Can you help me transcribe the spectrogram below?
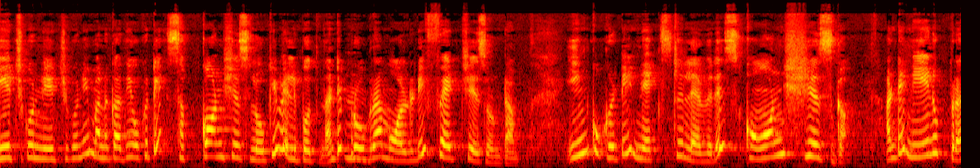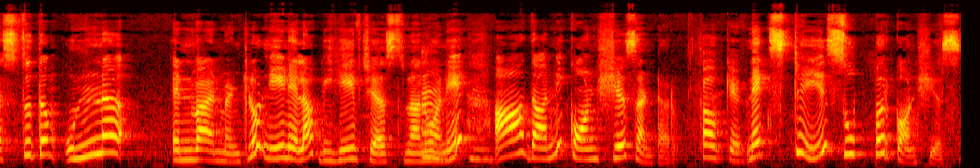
నేర్చుకుని నేర్చుకుని మనకు అది ఒకటి సబ్ కాన్షియస్లోకి వెళ్ళిపోతుంది. అంటే ప్రోగ్రామ్ ఆల్రెడీ ఫెట్ చేసి ఉంటాం. ఇంకొకటి నెక్స్ట్ లెవెల్ ఇస్ కాన్షియస్గా అంటే నేను ప్రస్తుతం ఉన్న ఎన్వైరన్మెంట్లో నేను ఎలా బిహేవ్ చేస్తున్నాను అనే ఆ దాన్ని కాన్షియస్ అంటారు. Okay. Next is super conscious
